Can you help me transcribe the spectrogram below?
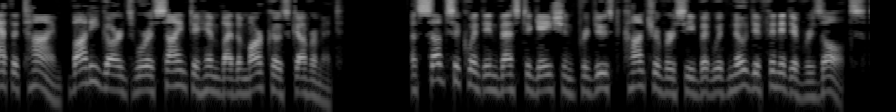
At the time, bodyguards were assigned to him by the Marcos government. A subsequent investigation produced controversy but with no definitive results.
